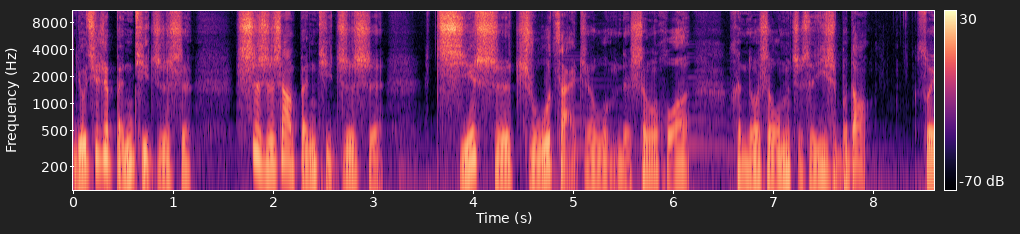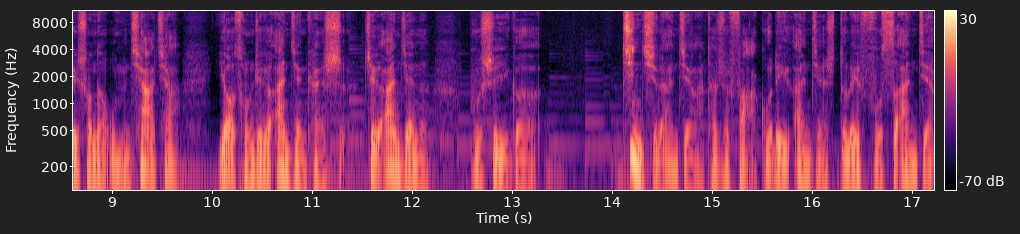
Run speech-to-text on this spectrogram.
尤其是本体知识。事实上，本体知识其实主宰着我们的生活，很多时候我们只是意识不到。所以说呢，我们恰恰要从这个案件开始。这个案件呢，不是一个近期的案件啊，它是法国的一个案件，是德雷福斯案件。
